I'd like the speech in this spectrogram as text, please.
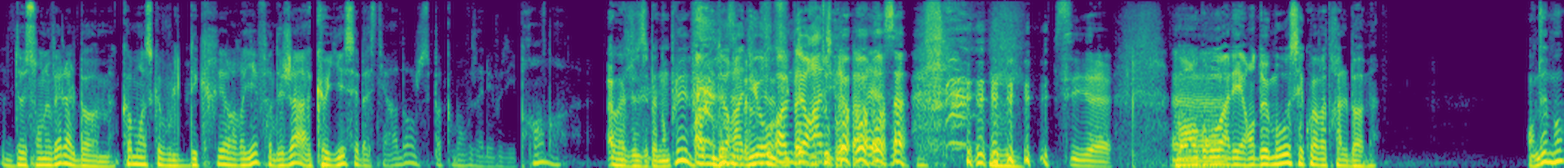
de son nouvel album. Comment est-ce que vous le décririez? Enfin, déjà, accueillez Sébastien Adam. Je ne sais pas comment vous allez vous y prendre. Ah ouais, je ne sais pas non plus. Homme de radio, Je homme de radio. à ça. euh, Bon, en euh, gros, allez, en deux mots, c'est quoi votre album? En deux mots?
